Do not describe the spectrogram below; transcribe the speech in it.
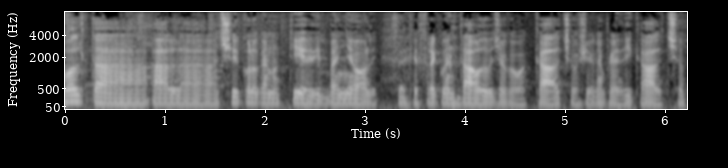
Volta al circolo canottieri di Bagnoli, Sì. che frequentavo, dove giocavo a calcio, facevo i campionati di calcio,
